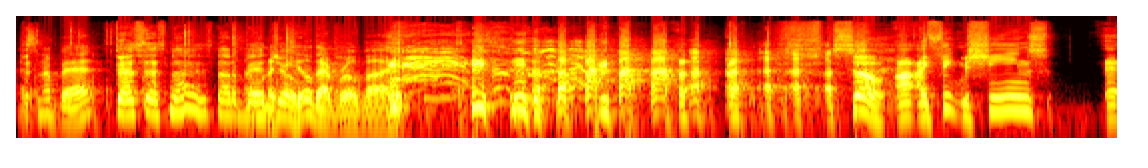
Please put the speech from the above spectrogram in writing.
That's not bad. That's that's not it's not a bad joke. Kill that robot. so uh, I think machines. Uh,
